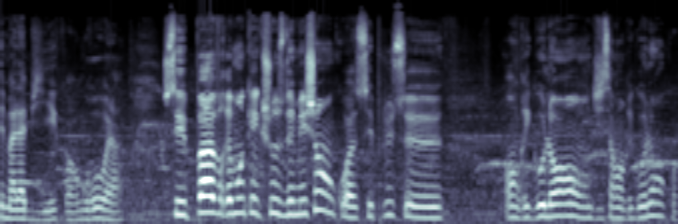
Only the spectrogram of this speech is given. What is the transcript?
t'es mal habillé, quoi. En gros, voilà. C'est pas vraiment quelque chose de méchant, quoi. C'est plus euh, en rigolant, on dit ça en rigolant, quoi.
